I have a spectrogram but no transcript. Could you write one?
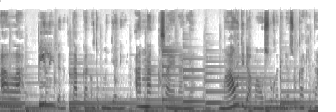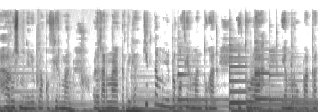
Allah pilih dan tetapkan untuk menjadi anak kesayangannya mau tidak mau suka tidak suka kita harus menjadi pelaku firman. Oleh karena ketika kita menjadi pelaku firman Tuhan itulah yang merupakan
